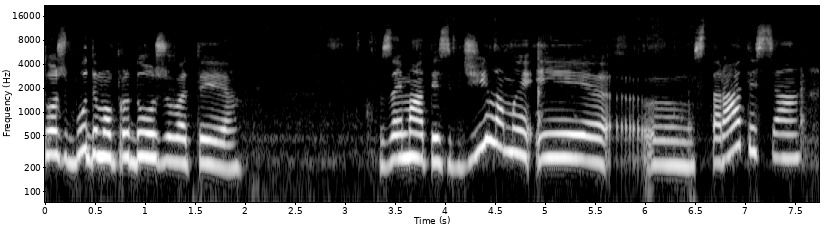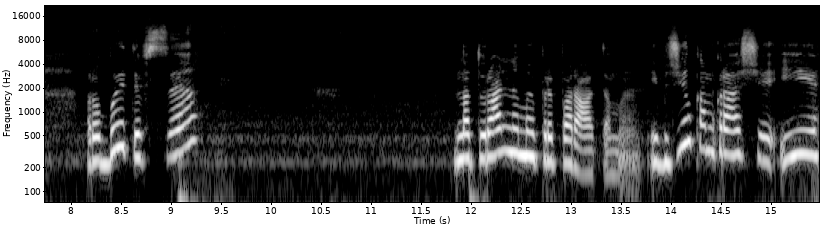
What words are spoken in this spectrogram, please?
Тож будемо продовжувати займатися бджілами і е, старатися робити все натуральними препаратами. І бджілкам краще, і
